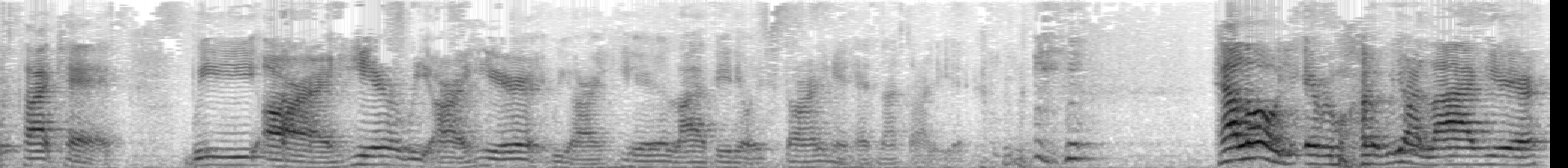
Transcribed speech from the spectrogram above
Voice podcast. We are here, we are here, we are here. Live video is starting. It has not started yet. Hello, everyone. We are live here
